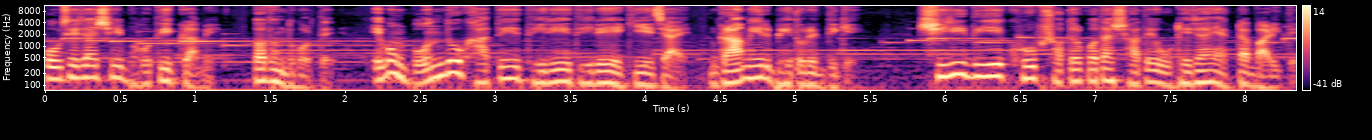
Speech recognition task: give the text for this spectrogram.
পৌঁছে যায় সেই ভৌতিক গ্রামে তদন্ত করতে এবং বন্দুক হাতে ধীরে ধীরে এগিয়ে যায় গ্রামের ভেতরের দিকে। সিঁড়ি দিয়ে খুব সতর্কতার সাথে উঠে যায় একটা বাড়িতে।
